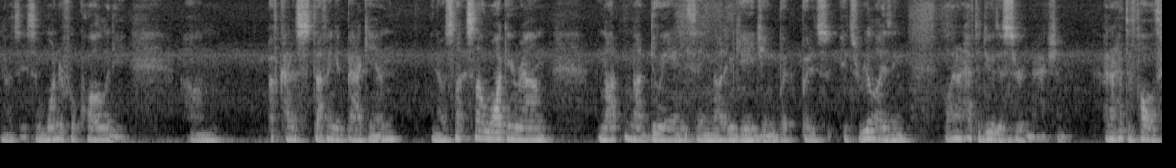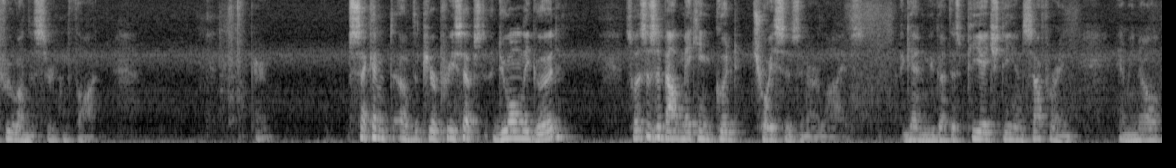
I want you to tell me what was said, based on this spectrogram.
You know, it's, it's a wonderful quality um, of kind of stuffing it back in. You know, it's not it's not walking around not not doing anything, not engaging, but but it's it's realizing, well, I don't have to do this certain action. I don't have to follow through on this certain thought. Okay. Second of the pure precepts, do only good. So this is about making good choices in our lives. Again, we've got this PhD in suffering, and we know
